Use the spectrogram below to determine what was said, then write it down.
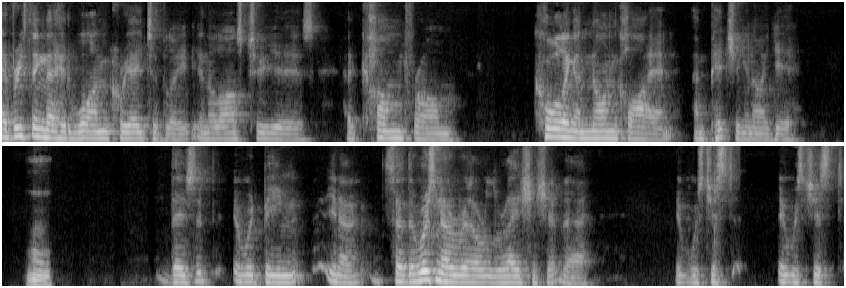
everything they had won creatively in the last two years had come from calling a non-client and pitching an idea. Mm there's a, it would be you know so there was no real relationship there. It was just it was just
